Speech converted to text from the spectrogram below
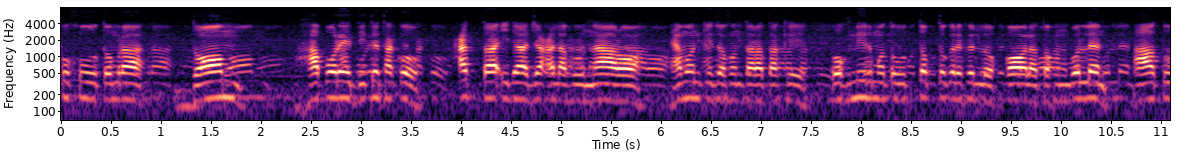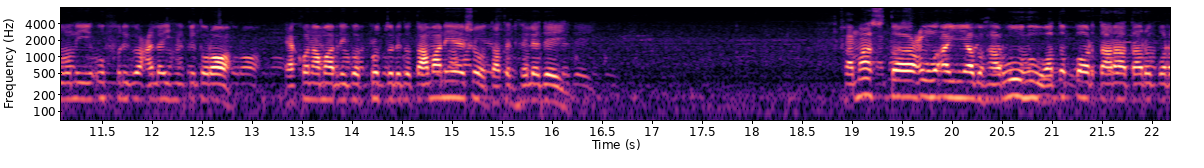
ফুখু তোমরা দম হাপরে দিতে থাকো। হাত্তা ইদা জাআলাহু নার। এমনকি যখন তারা তাকে অগ্নির মতো উত্তপ্ত করে ফেলল কলা তখন বললেন, আতুনি উফরিগু আলাইহি কিতরা। এখন আমার নিকট প্রজ্বলিত তামা নিয়ে এসো, তাতে ঢেলে দেই। অতঃপর তারা তার উপর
